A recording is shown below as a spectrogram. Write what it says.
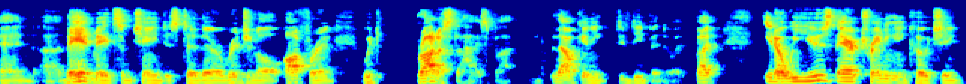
and uh, they had made some changes to their original offering which brought us to HighSpot without getting too deep into it. But you know, we use their training and coaching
